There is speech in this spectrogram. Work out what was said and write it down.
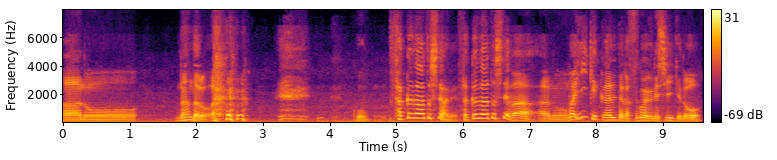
あのなんだろう。こう作家側としてはね作家側としてはあの、まあ、いい結果が出たらすごい嬉しいけど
